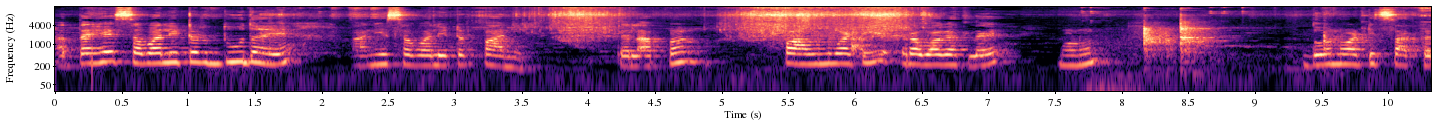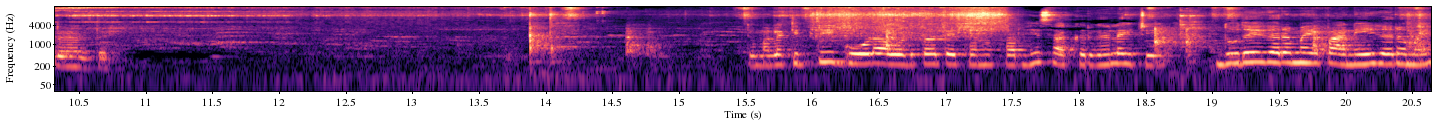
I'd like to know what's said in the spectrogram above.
आता हे सव्वा लिटर दूध आहे आणि सव्वा लिटर पाणी. त्याला आपण पाऊन वाटी रवा घातला आहे म्हणून दोन वाटीत साखर घालते तुम्हाला किती गोड आवडतं त्याच्यानुसार ही साखर घालायची. दूधही गरम आहे पाणीही गरम आहे.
